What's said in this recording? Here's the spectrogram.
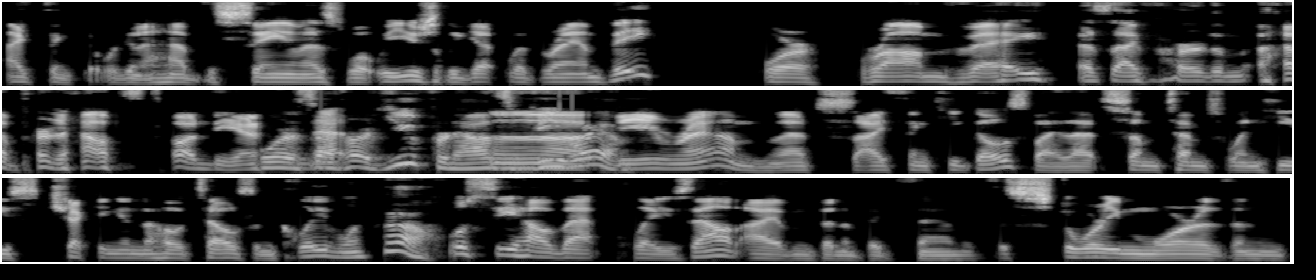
I think that we're going to have the same as what we usually get with Ram V or Ram Ramve, as I've heard him uh, pronounced on the internet. Or as I've heard you pronounce uh, V-Ram. V-Ram. That's, I think he goes by that sometimes when he's checking in the hotels in Cleveland. Oh. We'll see how that plays out. I haven't been a big fan of the story more than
